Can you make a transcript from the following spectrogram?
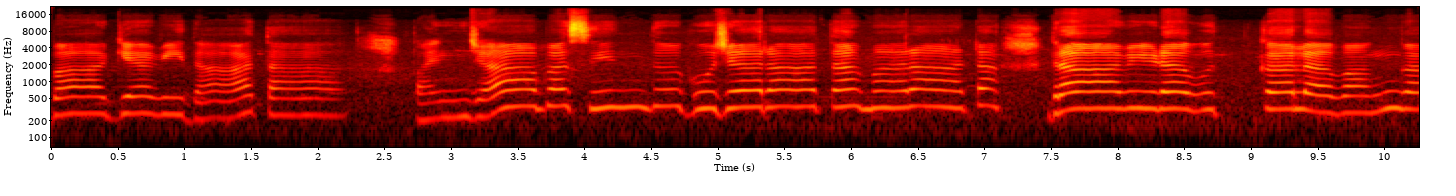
भाग्यविधाता पञ्जाब सिन्धु गुजरात मराठ द्राविड उत्कलवङ्गा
